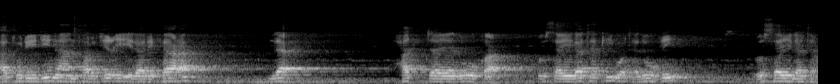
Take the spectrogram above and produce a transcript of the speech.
أتريدين أن ترجعي إلى رفاعة؟ لا. حتى يذوق عسيلتك وتذوقي عسيلته.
